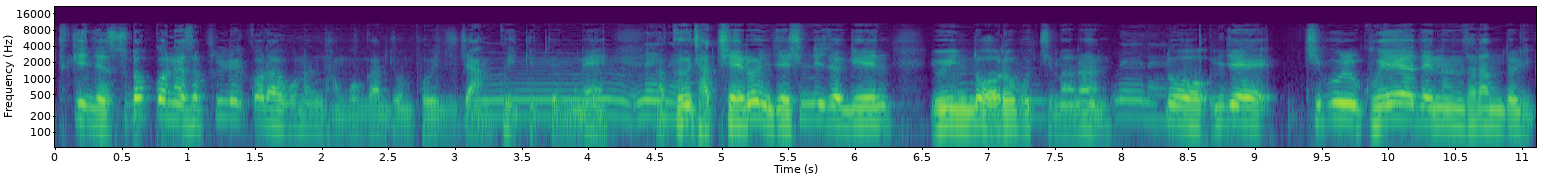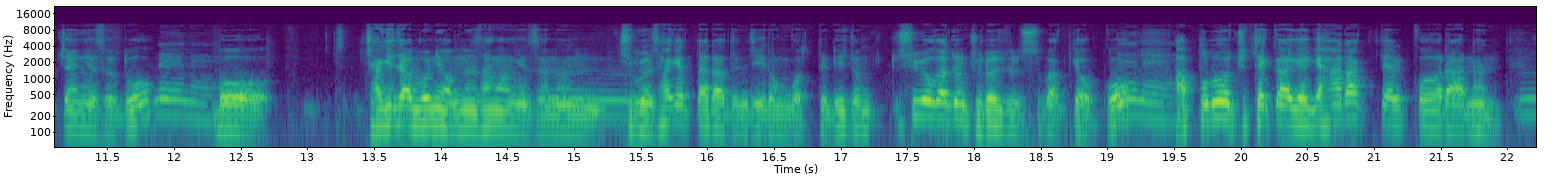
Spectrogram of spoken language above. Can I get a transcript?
특히 이제 수도권에서 풀릴 거라고는 당분간 좀 보여지지 않고 있기 때문에 음, 네네. 아, 그 자체로 이제 심리적인 요인도 얼어붙지만은 네네. 또 이제 집을 구해야 되는 사람들 입장에서도 네네. 뭐 자기 자본이 없는 상황에서는 음. 집을 사겠다라든지 이런 것들이 좀 수요가 좀 줄어들 수밖에 없고 네네. 앞으로 주택 가격이 하락될 거라는 음.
